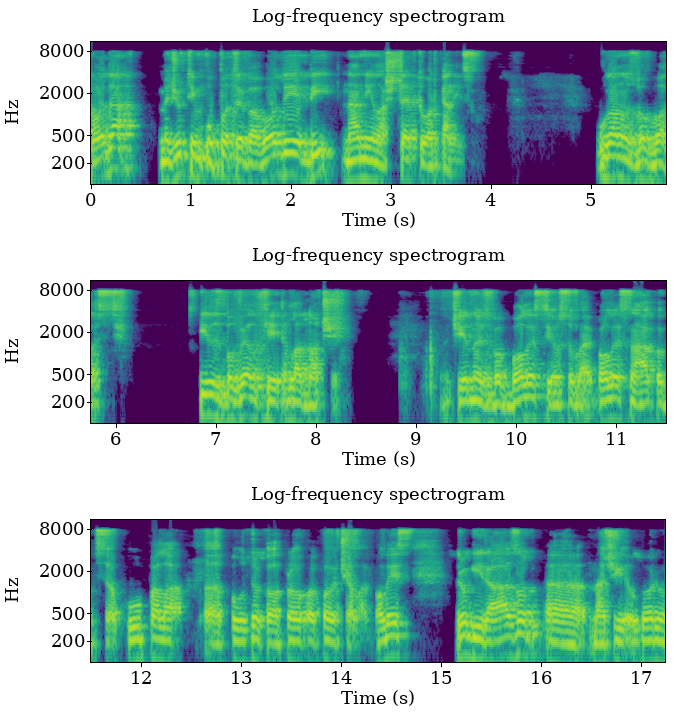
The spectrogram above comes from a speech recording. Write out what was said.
voda, međutim upotreba vode bi nanijela štetu organizmu. Uglavnom zbog bolesti ili zbog velike hladnoće. Znači jedno je zbog bolesti, osoba je bolesna, ako bi se okupala, pouzrokovala, povećala bolest. Drugi razlog, znači govorimo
